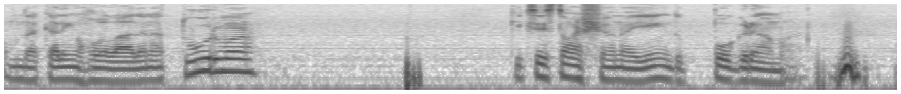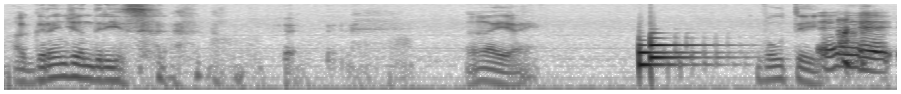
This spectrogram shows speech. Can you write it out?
Vamos dar aquela enrolada na turma. O que, que vocês estão achando aí, hein, do programa? A grande Andressa. ai, ai. Voltei. É,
